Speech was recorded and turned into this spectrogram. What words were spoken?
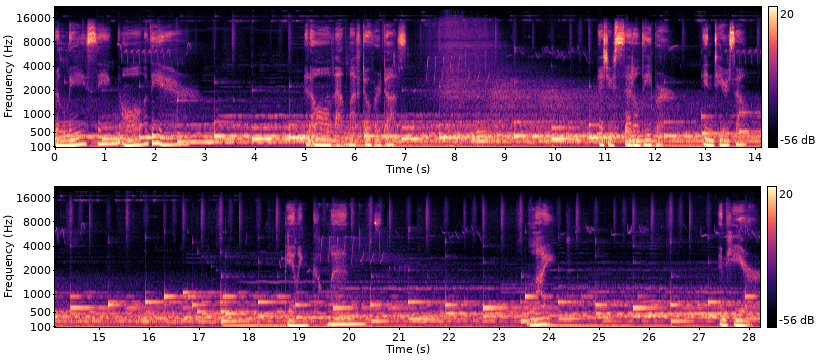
releasing all of the air and all that leftover dust. As you settle deeper, into yourself. Feeling cleansed, light, and here.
